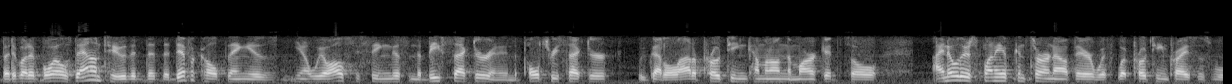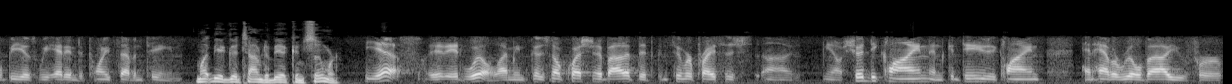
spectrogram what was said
But what it boils down to, the, the, the difficult thing is, you know, we're also seeing this in the beef sector and in the poultry sector. We've got a lot of protein coming on the market, so I know there's plenty of concern out there with what protein prices will be as we head into 2017. Might be a good time to be a consumer. Yes, it, it will. I mean, there's no question about it that consumer prices, uh, you know, should decline and continue to decline and have a real value for,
